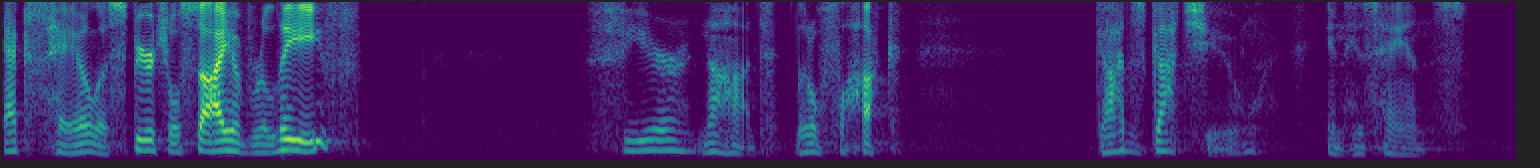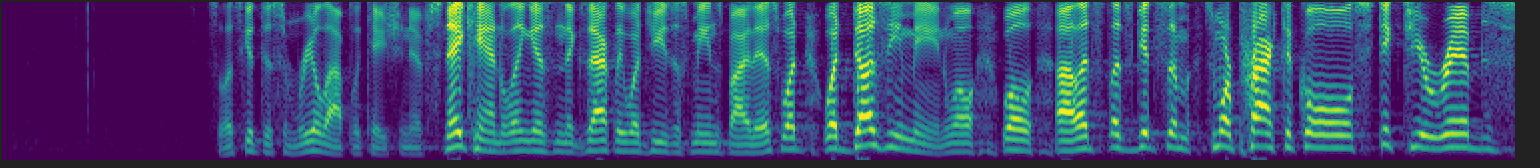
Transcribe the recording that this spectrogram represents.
exhale a spiritual sigh of relief. Fear not, little flock. God's got you in his hands. So let's get to some real application. If snake handling isn't exactly what Jesus means by this, what, what does he mean? Well, well uh, let's, let's get some, some more practical, stick to your ribs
